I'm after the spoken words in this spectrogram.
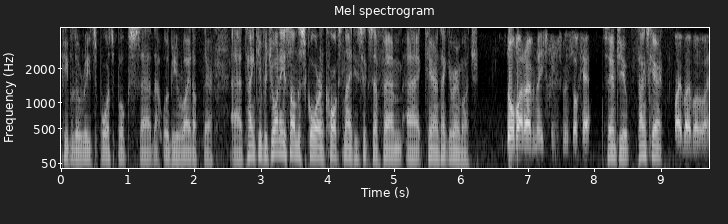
People who read sports books, uh, that will be right up there. thank you for joining us on the score on Cork's 96 FM, Kieran. Thank you very much. No bother. Have a nice Christmas. Okay. Same to you. Thanks, Kieran. Bye, bye, bye, bye.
